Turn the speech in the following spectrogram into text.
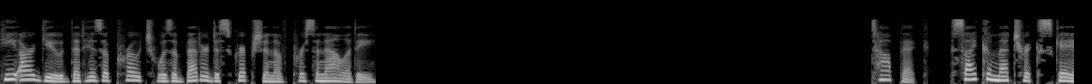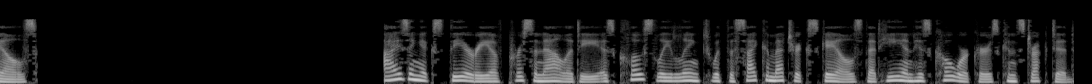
He argued that his approach was a better description of personality. Topic. Psychometric scales Eysenck's theory of personality is closely linked with the psychometric scales that he and his coworkers constructed.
